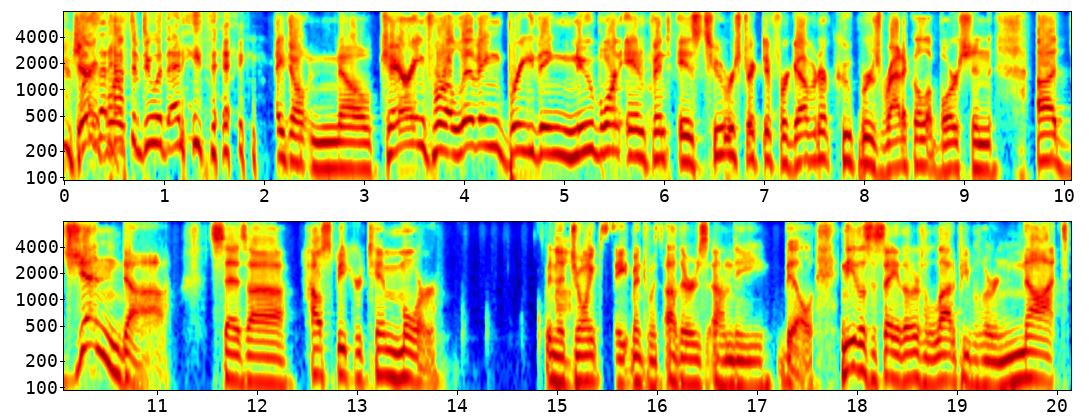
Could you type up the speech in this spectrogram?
What does that have to do with anything? I don't know. Caring for a living, breathing newborn infant is too restrictive for Governor Cooper's radical abortion agenda, says uh, House Speaker Tim Moore in a joint statement with others on the bill. Needless to say, there's a lot of people who are not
